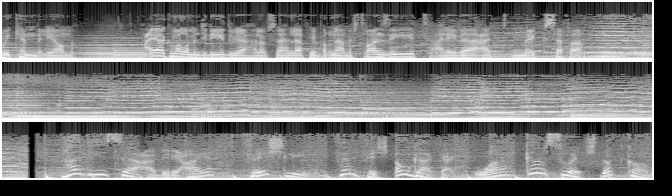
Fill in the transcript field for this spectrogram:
ويكمل يومه. حياكم الله من جديد ويا هلا وسهلا في برنامج ترانزيت على إذاعة Mix FM. هذه الساعة برعاية Freshly فرفش أوقاتك و CarSwitch dot com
